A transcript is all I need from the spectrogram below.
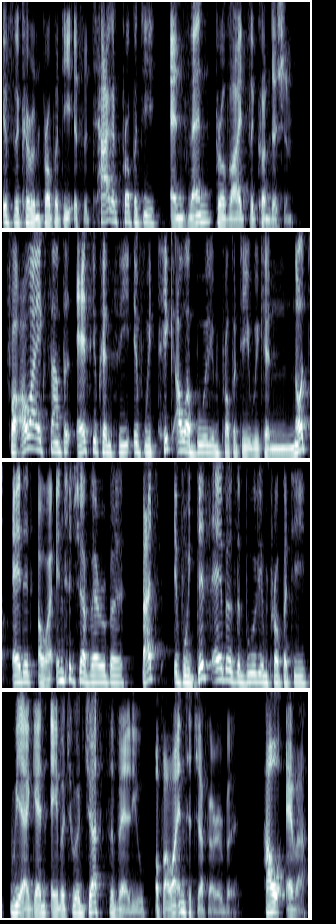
if the current property is the target property and then provide the condition. For our example, as you can see, if we tick our boolean property, we cannot edit our integer variable, but if we disable the boolean property, we are again able to adjust the value of our integer variable. However,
